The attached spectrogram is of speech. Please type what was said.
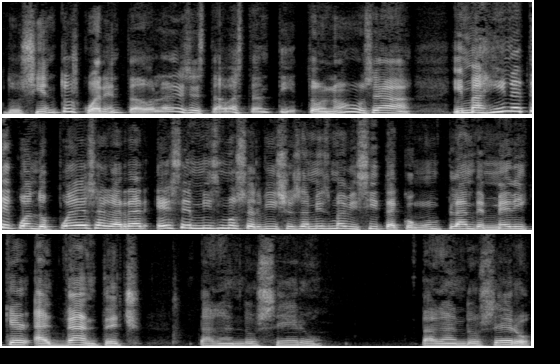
240 dólares está bastantito, ¿no? O sea, imagínate cuando puedes agarrar ese mismo servicio, esa misma visita con un plan de Medicare Advantage, pagando cero, pagando cero,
